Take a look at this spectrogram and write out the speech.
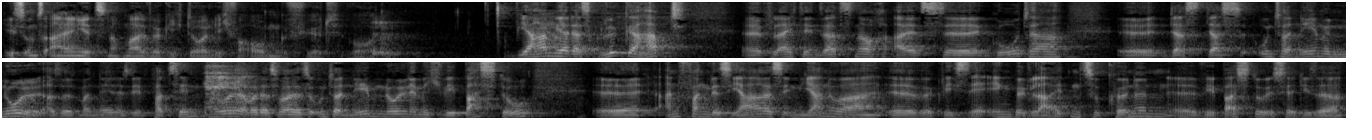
ist uns allen jetzt nochmal wirklich deutlich vor Augen geführt worden. Wir haben ja das Glück gehabt, äh, vielleicht den Satz noch als äh, Gotha, äh, dass das Unternehmen Null, also man nennt es den Patienten Null, aber das war das Unternehmen Null, nämlich Webasto, Anfang des Jahres im Januar wirklich sehr eng begleiten zu können. Webasto ist ja dieser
